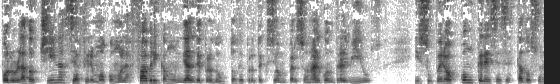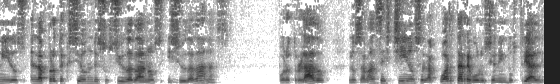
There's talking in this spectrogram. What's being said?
Por un lado, China se afirmó como la fábrica mundial de productos de protección personal contra el virus y superó con creces a Estados Unidos en la protección de sus ciudadanos y ciudadanas. Por otro lado, los avances chinos en la cuarta revolución industrial,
